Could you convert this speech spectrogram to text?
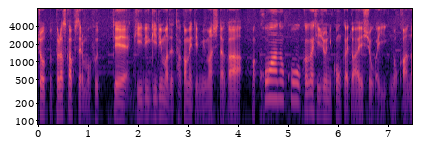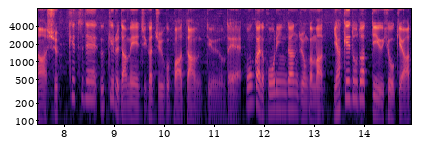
ちょっとプラスカプセルも振ってギリギリまで高めてみましたが、まあ、コアの効果が非常に今回と相性がいいのかな。出血で受けるダメージが15%ダウンっていうので、今回の降臨ダンジョンがまあ、やけどだっていう表記はあっ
